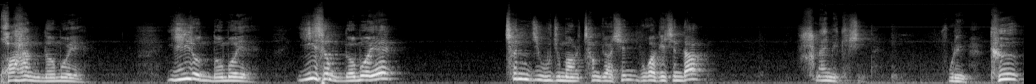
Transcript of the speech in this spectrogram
과학 너머에, 이론 너머에, 이성 너머에 천지 우주만을 창조하신 누가 계신다? 하나님이 계신다. 우리 그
